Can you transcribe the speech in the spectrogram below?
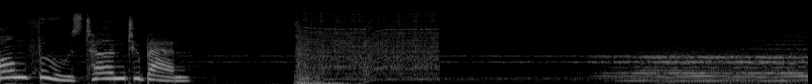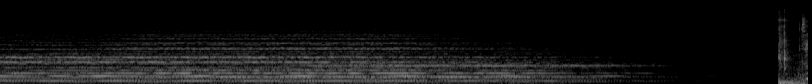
Tong Fu's turn to ban.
